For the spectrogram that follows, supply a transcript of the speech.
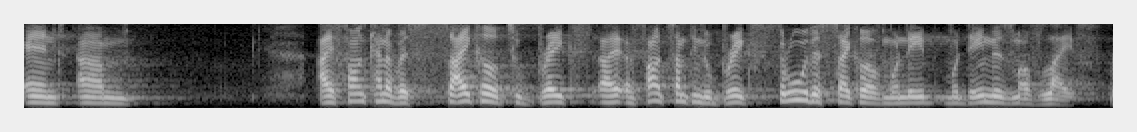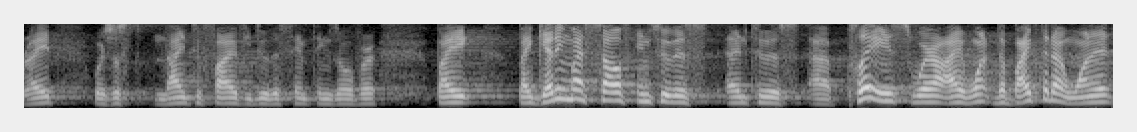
And um, I found kind of a cycle to break, I found something to break through the cycle of modernism of life, right? where it's just nine to five, you do the same things over. By, by getting myself into this, into this uh, place where I want, the bike that I wanted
